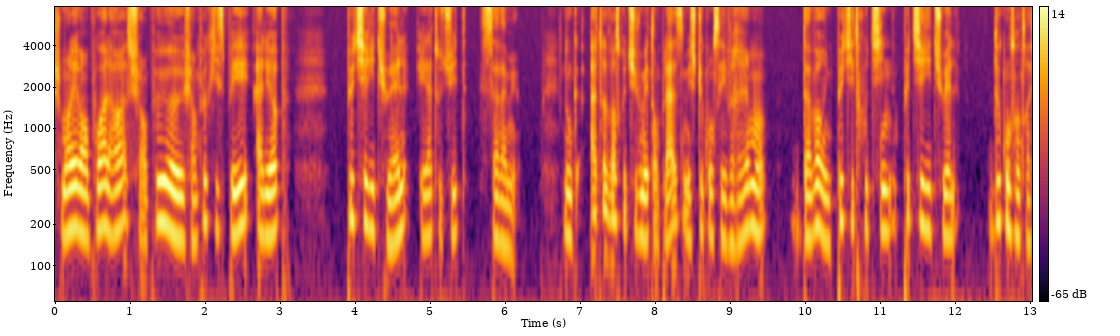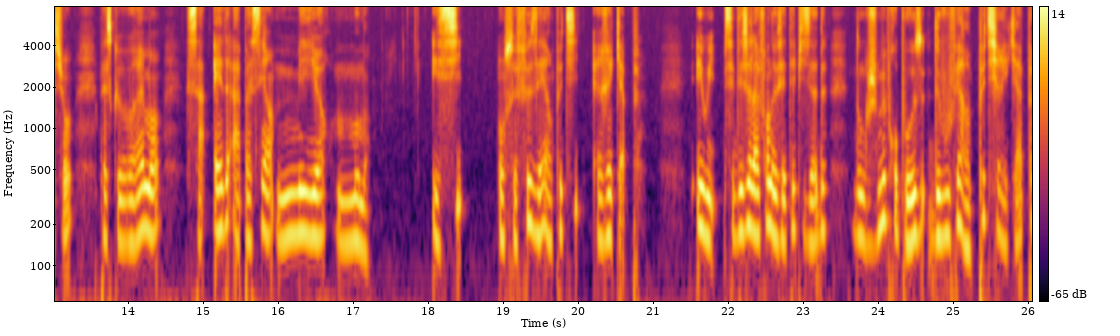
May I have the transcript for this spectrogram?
je m'enlève un poids là, je suis un peu euh, je suis un peu crispé, allez hop, petit rituel et là tout de suite, ça va mieux. Donc à toi de voir ce que tu veux mettre en place, mais je te conseille vraiment d'avoir une petite routine, petit rituel de concentration parce que vraiment ça aide à passer un meilleur moment. Et si on se faisait un petit récap? Et oui, c'est déjà la fin de cet épisode, donc je me propose de vous faire un petit récap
